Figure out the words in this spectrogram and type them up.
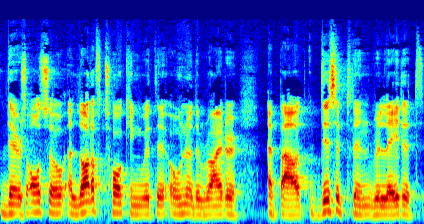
there's also a lot of talking with the owner, the rider, about discipline-related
